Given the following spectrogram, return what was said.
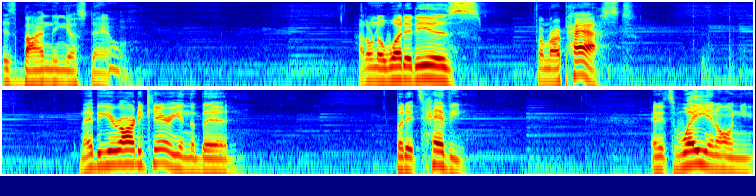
is binding us down. I don't know what it is from our past. Maybe you're already carrying the bed, but it's heavy and it's weighing on you.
